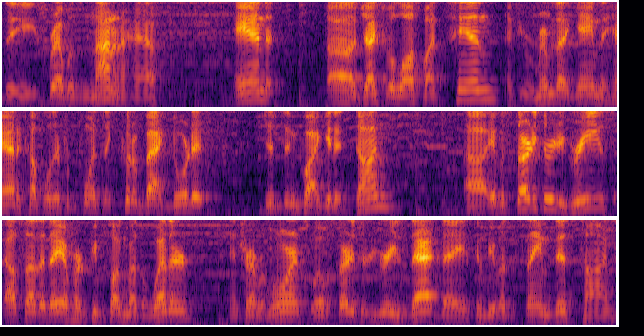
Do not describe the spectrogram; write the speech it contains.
The spread was 9.5. And uh, Jacksonville lost by 10. If you remember that game, they had a couple of different points. They could have backdoored it, just didn't quite get it done. Uh, it was 33 degrees outside the day. I've heard people talking about the weather and Trevor Lawrence. Well, it was 33 degrees that day. It's going to be about the same this time.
